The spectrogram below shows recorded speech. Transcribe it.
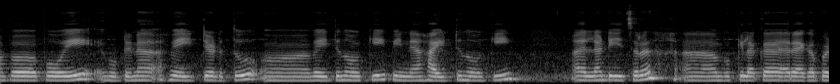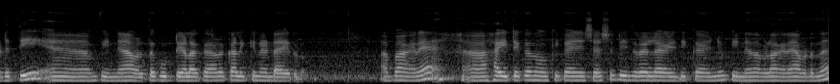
അപ്പോൾ പോയി കുട്ടീനെ വെയിറ്റ് എടുത്തു. വെയിറ്റ് നോക്കി പിന്നെ ഹൈറ്റ് നോക്കി. അതെല്ലാം ടീച്ചർ ബുക്കിലൊക്കെ രേഖപ്പെടുത്തി പിന്നെ അവിടുത്തെ കുട്ടികളൊക്കെ അവിടെ കളിക്കുന്നുണ്ടായിരുന്നു. അപ്പോൾ അങ്ങനെ ഹൈറ്റൊക്കെ നോക്കി കഴിഞ്ഞ ശേഷം ടീച്ചറെല്ലാം എഴുതി കഴിഞ്ഞു. പിന്നെ നമ്മളങ്ങനെ അവിടുന്ന്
